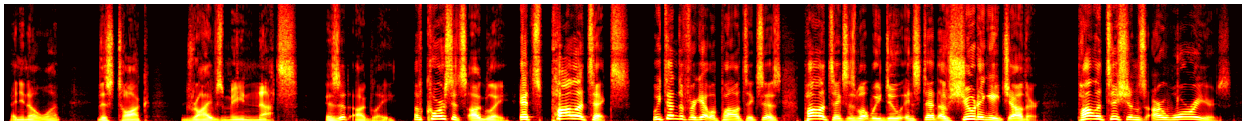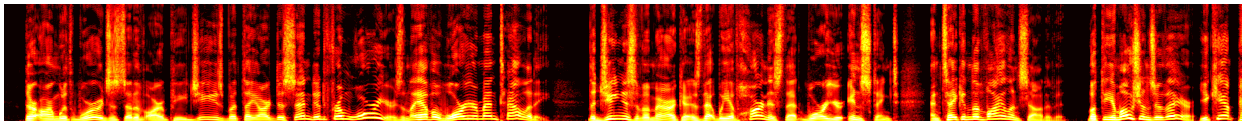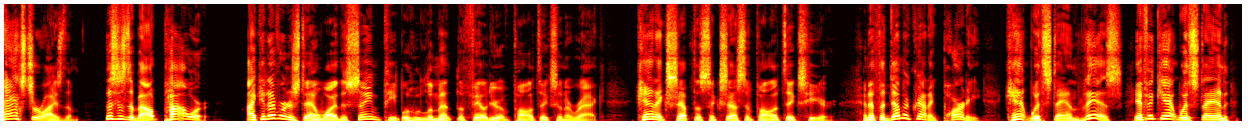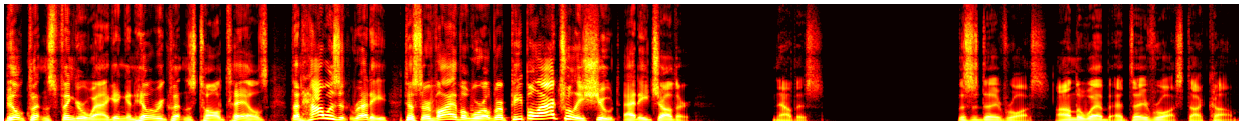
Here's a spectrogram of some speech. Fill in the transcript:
And you know what? This talk drives me nuts. Is it ugly? Of course it's ugly. It's politics. We tend to forget what politics is. Politics is what we do instead of shooting each other. Politicians are warriors. They're armed with words instead of RPGs, but they are descended from warriors and they have a warrior mentality. The genius of America is that we have harnessed that warrior instinct and taken the violence out of it. But the emotions are there. You can't pasteurize them. This is about power. I can never understand why the same people who lament the failure of politics in Iraq can't accept the success of politics here. And if the Democratic Party can't withstand this, if it can't withstand Bill Clinton's finger wagging and Hillary Clinton's tall tales, then how is it ready to survive a world where people actually shoot at each other? Now, this. This is Dave Ross on the web at daveross.com.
